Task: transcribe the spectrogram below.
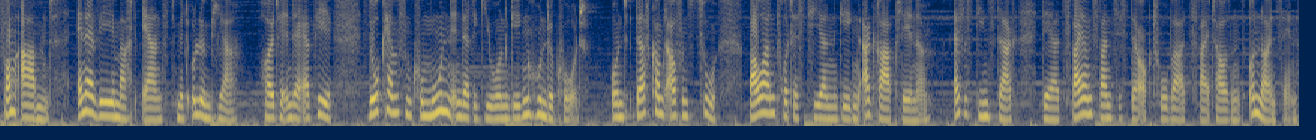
Vom Abend. NRW macht ernst mit Olympia. Heute in der RP. So kämpfen Kommunen in der Region gegen Hundekot. Und das kommt auf uns zu. Bauern protestieren gegen Agrarpläne. Es ist Dienstag, der 22. Oktober 2019.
